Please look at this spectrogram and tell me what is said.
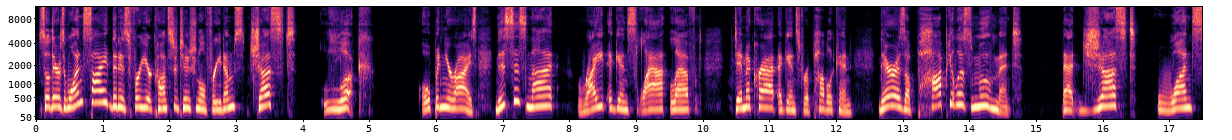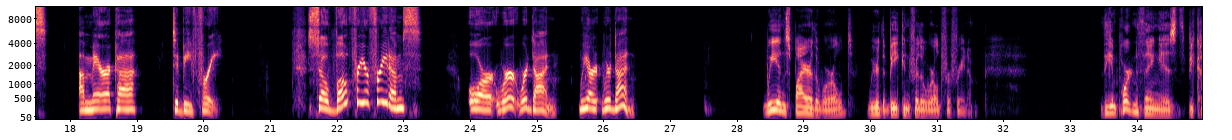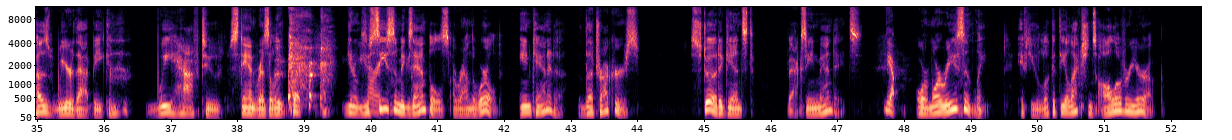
So there's one side that is for your constitutional freedoms. Just look, open your eyes. This is not right against la- left, Democrat against Republican. There is a populist movement that just wants America to be free. So vote for your freedoms or we're we're done. We are we're done. we inspire the world. We're the beacon for the world for freedom. The important thing is because we're that beacon, mm-hmm. we have to stand resolute. But you know, you Sorry. see some examples around the world. In Canada, the truckers stood against vaccine mandates. Yep. Or more recently, if you look at the elections all over Europe,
